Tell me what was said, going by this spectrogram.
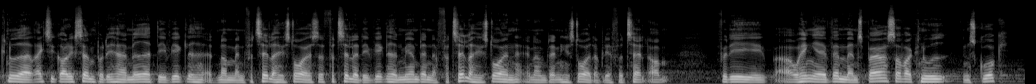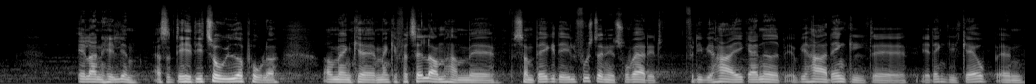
Knud er et rigtig godt eksempel på det her med, at det i virkeligheden, at når man fortæller historie, så fortæller det i virkeligheden mere om den, der fortæller historien, end om den historie, der bliver fortalt om. Fordi afhængig af, hvem man spørger, så var Knud en skurk eller en helgen. Altså det er de to yderpoler, og man kan, man kan fortælle om ham øh, som begge dele fuldstændig troværdigt, fordi vi har ikke andet, vi har et enkelt, øh, et enkelt gave, en,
